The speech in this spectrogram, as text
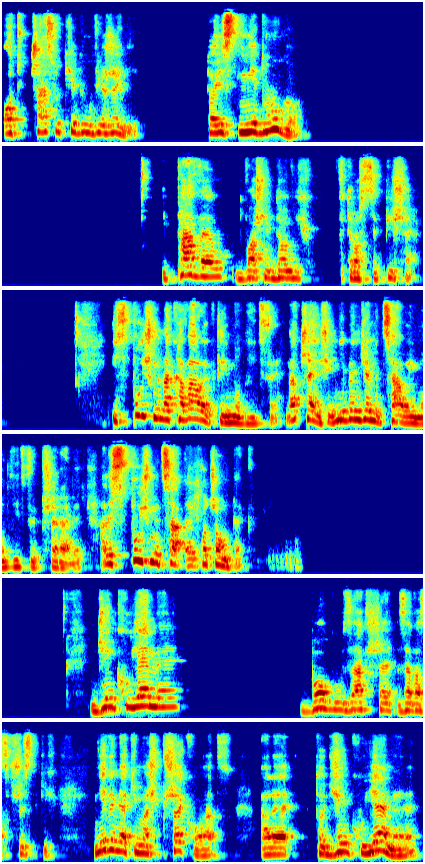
od czasu, kiedy uwierzyli. To jest niedługo. I Paweł właśnie do nich w trosce pisze. I spójrzmy na kawałek tej modlitwy, na część. Nie będziemy całej modlitwy przerabiać, ale spójrzmy ca- początek. Dziękujemy Bogu zawsze za Was wszystkich. Nie wiem, jaki masz przekład, ale to dziękujemy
